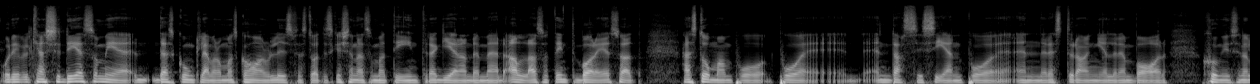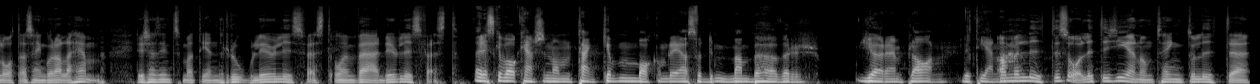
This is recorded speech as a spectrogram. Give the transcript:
Och det är väl kanske det som är där skon klämmer om man ska ha en releasefest då, att det ska kännas som att det är interagerande med alla så att det inte bara är så att här står man på, på eh, en dassig scen på en restaurang eller en bar, sjunger sina låtar, sen går alla hem. Det känns inte som att det är en rolig releasefest och en värdig releasefest. Det ska vara kanske någon tanke bakom det. Alltså man behöver göra en plan lite grann. Ja men lite så, lite genomtänkt och lite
